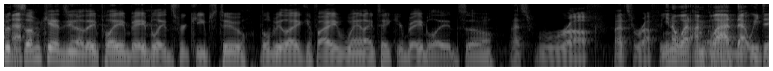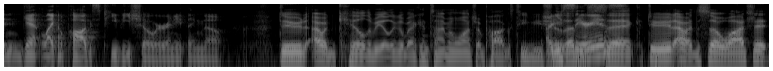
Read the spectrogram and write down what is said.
but some kids, you know, they play Beyblades for keeps too. They'll be like, if I win, I take your Beyblade. So That's rough. That's rough. You know what? I'm glad that we didn't get like a Pogs TV show or anything though. Dude, I would kill to be able to go back in time and watch a Pogs TV show. Are you That'd serious? sick, dude. I would so watch it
